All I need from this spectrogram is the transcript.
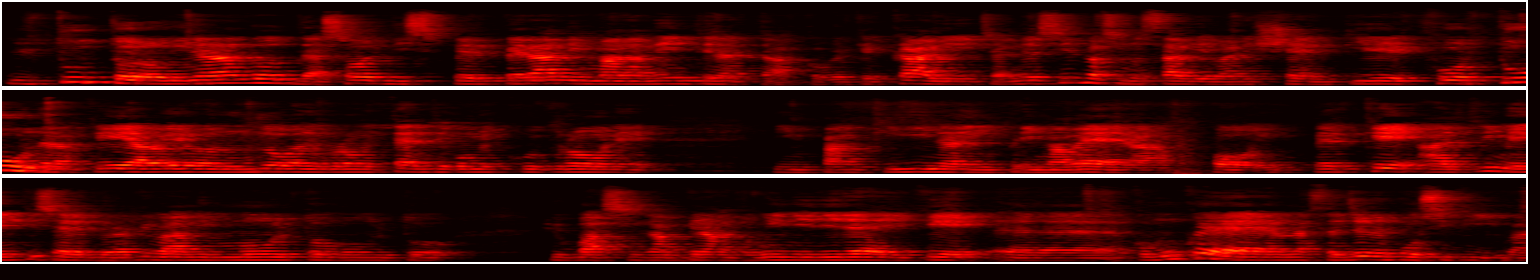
il tutto rovinato da soldi sperperati malamente in attacco perché Kalinic e Andrea Silva sono stati evanescenti e fortuna che avevano un giovane promettente come Cutrone in panchina in primavera poi perché altrimenti sarebbero arrivati molto molto più bassi in campionato. Quindi direi che eh, comunque è una stagione positiva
